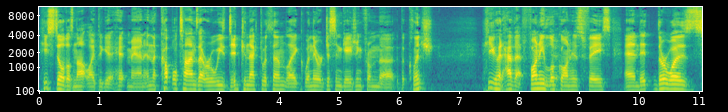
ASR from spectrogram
he still does not like to get hit, man. And the couple times that Ruiz did connect with him, like when they were disengaging from the the clinch, he had have that funny look on his face, and it there was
